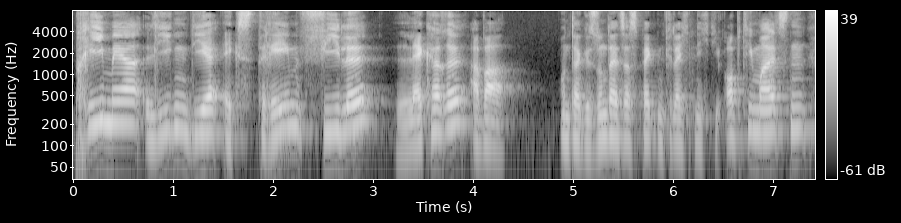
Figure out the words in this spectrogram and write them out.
primär liegen dir extrem viele leckere, aber unter Gesundheitsaspekten vielleicht nicht die optimalsten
